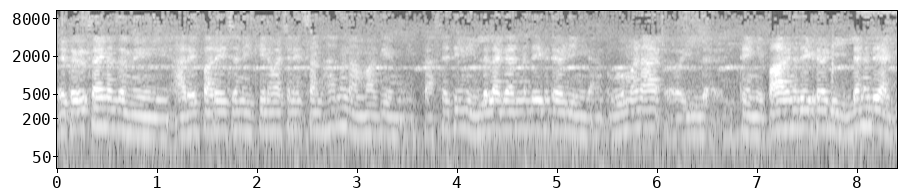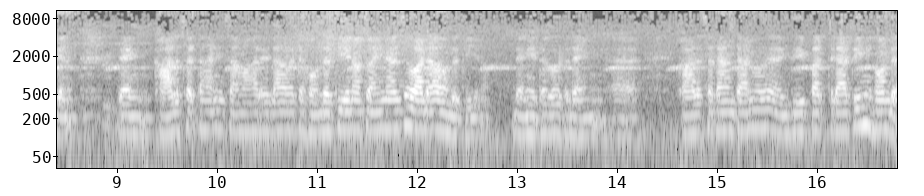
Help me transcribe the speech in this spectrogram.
ඒතකොට සයිනස මේ අරේ පරේෂණී කියන වචනේ සඳහන් වුණා මගේ මේ ප්‍රශ්නේ තියෙන ඉල්ලලා ගන්න දෙයකට වැඩිය නිකන් උවමනා ඉල්ල හිතෙන් එපා වෙන දෙයකට වැඩිය ඉල්ලන දෙයක් ගැන. දැන් කාලසටහනේ සමහර වෙලාවට හොඳ තියෙනවා සයිනස වඩා හොඳ තියෙනවා. දැන් එතකොට දැන් කාලසටහනට අනුව ඉදිරිපත් වෙලා තියෙන හොඳ.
